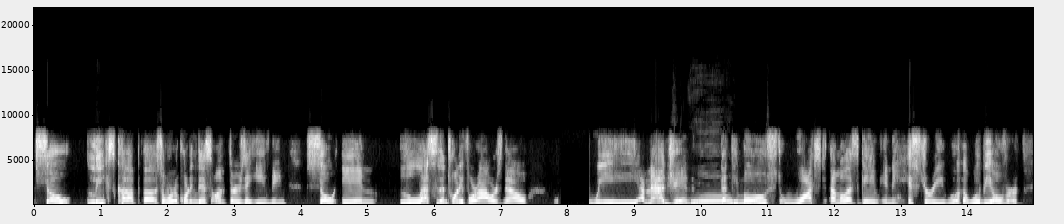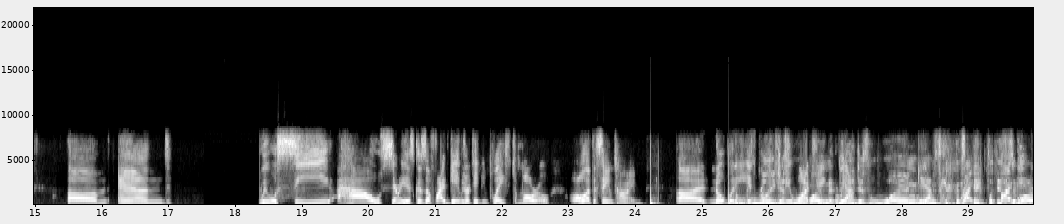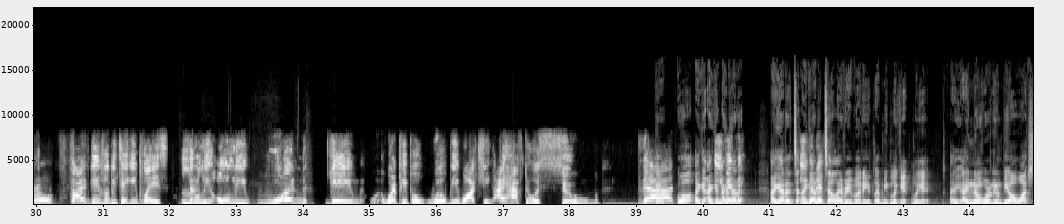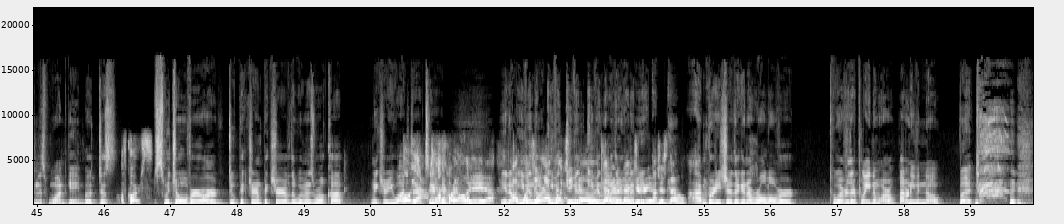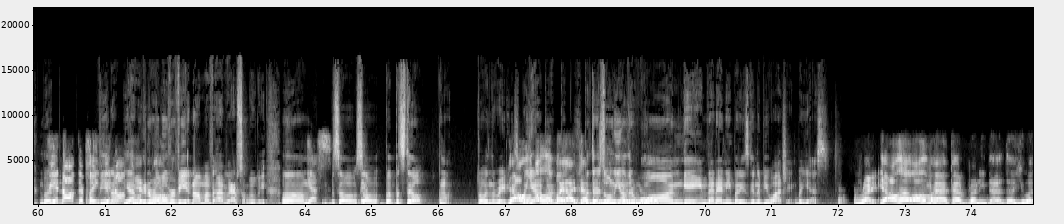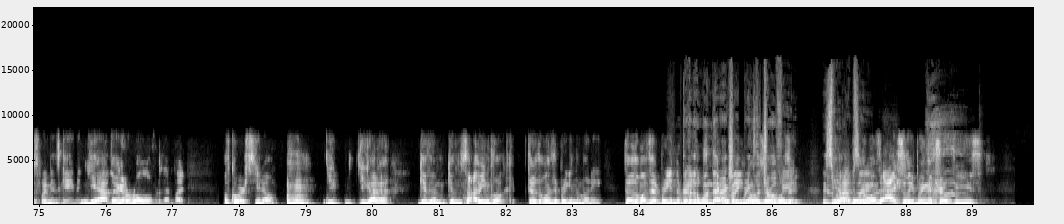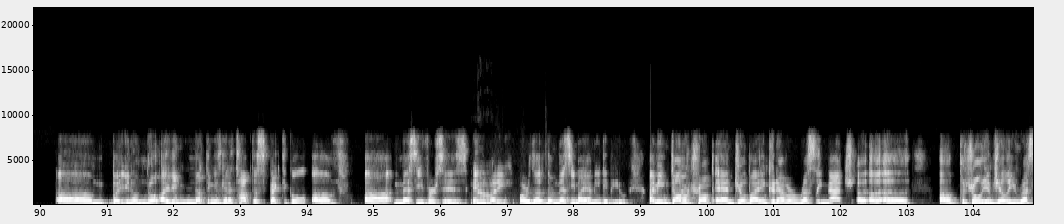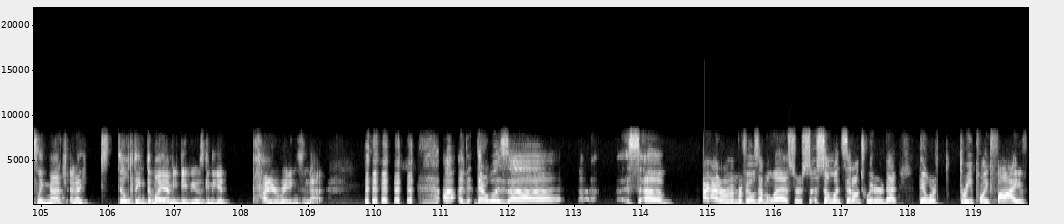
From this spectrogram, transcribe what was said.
so Leagues Cup. Uh, so we're recording this on Thursday evening. So in less than 24 hours now, we imagine that the most watched MLS game in history will, will be over. Um, and we will see how serious, because the five games are taking place tomorrow, all at the same time. Uh, nobody is really going to just be watching. one. Really, yeah, just one game Yeah, is going to right. take place Five games- tomorrow. five games will be taking place. Literally, only one game w- where people will be watching. I have to assume Okay, that well, I, I, I even- gotta, I gotta, t- I gotta if- tell everybody. I mean, look at, look at. I, I know we're gonna be all watching this one game, but just of course. switch over or do picture in picture of the Women's World Cup. Make sure you watch Oh, that yeah. too. Oh yeah, yeah. You know, I'm even watching, though I'm even watching, even, uh, even though Canada, they're going to Nigeria be, just now. I, am pretty sure they're going to roll over whoever they're playing tomorrow. I don't even know, but but Vietnam. They're playing Vietnam. Yeah, we're going to roll Vietnam. over Vietnam. I've- I've- absolutely. Um, Yes. So so, Yeah. but but still, come on. Throw in the ratings. Yeah, I'll- but yeah, I'll but, have my but, iPad but there's only other uh, one game that anybody's going to be watching. But yes, Right. Yeah, I'll have, I'll have my iPad running the, the U.S. women's game, and yeah, they're gonna roll over them. But of course, you know, you you gotta give them give them some. I mean, look, they're the ones that bring in the money. They're the ones that bring in the. they're the one that actually Everybody brings the knows they're ones trophy. yeah, they're the ones that actually bring the trophies. Um, but you know, no, I think nothing is gonna top the spectacle of uh, Messi versus No. anybody or the the Messi Miami debut. I mean, Donald Trump and Joe Biden could have a wrestling match, a, a, a, a petroleum jelly wrestling match, and I still think the Miami debut is going to get higher ratings than that. uh, there was uh, uh, uh, I, I don't remember if it was MLS or s- someone said on Twitter that there were 3.5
